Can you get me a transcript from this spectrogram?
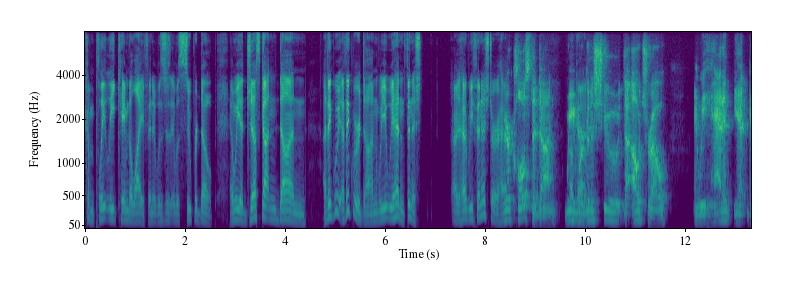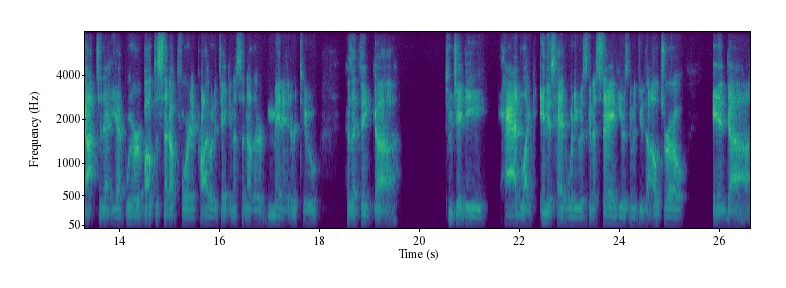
completely came to life, and it was just it was super dope. And we had just gotten done. I think we I think we were done. We we hadn't finished. Had we finished or had we were close to done. We Okay. were going to shoot the outro, and we hadn't yet got to that yet. We were about to set up for it. It probably would have taken us another minute or two, because I think uh, 2JD had like in his head what he was going to say, and he was going to do the outro, and uh,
